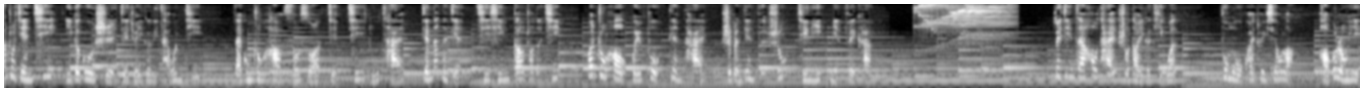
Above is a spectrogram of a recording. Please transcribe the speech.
关注减七，一个故事解决一个理财问题。在公众号搜索“减七独裁，简单的减，七星高照的七。关注后回复“电台”，十本电子书，请你免费看。最近在后台收到一个提问：父母快退休了，好不容易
